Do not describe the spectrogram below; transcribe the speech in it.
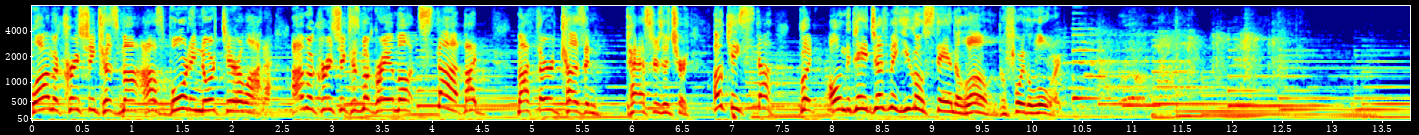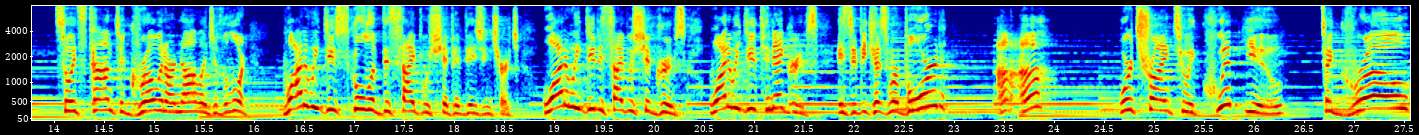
well, I'm a Christian because I was born in North Carolina. I'm a Christian because my grandma, stop. My, my third cousin pastors a church. Okay, stop. But on the day of judgment, you're going to stand alone before the Lord. So it's time to grow in our knowledge of the Lord. Why do we do school of discipleship at Vizion Church? Why do we do discipleship groups? Why do we do connect groups? Is it because we're bored? Uh uh-uh. uh. We're trying to equip you to grow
